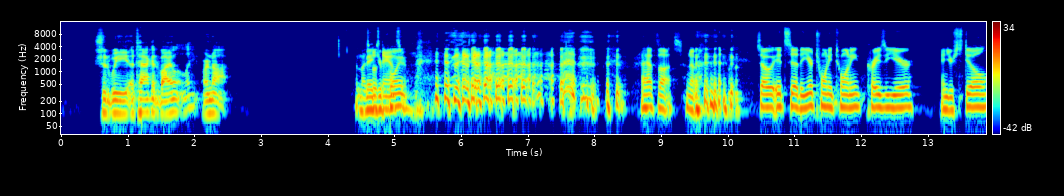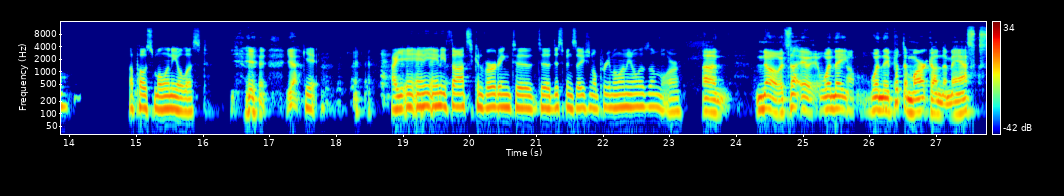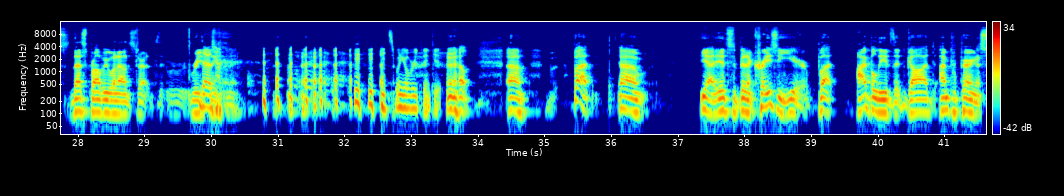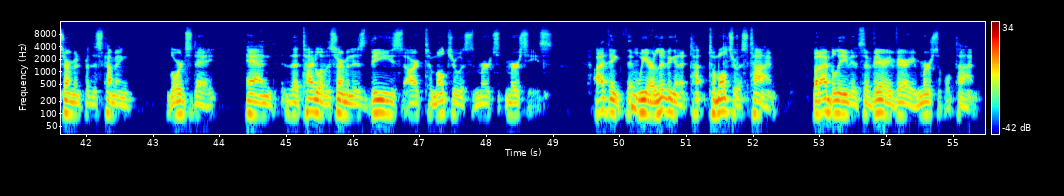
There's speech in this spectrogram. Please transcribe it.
should we attack it violently or not? Am I Made supposed your to answer? I have thoughts. No. so it's uh, the year 2020, crazy year, and you're still a post millennialist. yeah. Yeah. Are you any any thoughts converting to to dispensational premillennialism or? Um, no, it's not. Uh, when they oh. when they put the mark on the masks, that's probably when I'll start rethinking it. that's when you'll rethink it. well, um, but um, yeah, it's been a crazy year, but I believe that God, I'm preparing a sermon for this coming Lord's Day, and the title of the sermon is These Are Tumultuous Mercies. I think that hmm. we are living in a t- tumultuous time, but I believe it's a very, very merciful time.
